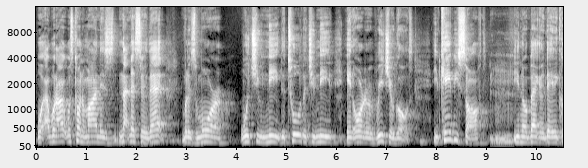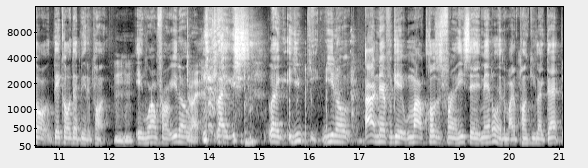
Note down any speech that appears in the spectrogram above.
What what I what's coming to mind is not necessarily that, but it's more what you need, the tools that you need in order to reach your goals. You can't be soft. Mm-hmm. You know, back in the day, they call they called that being a punk. In where I'm from, you know, Right. like like you you know I'll never forget my closest friend he said man don't let nobody punk you like that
